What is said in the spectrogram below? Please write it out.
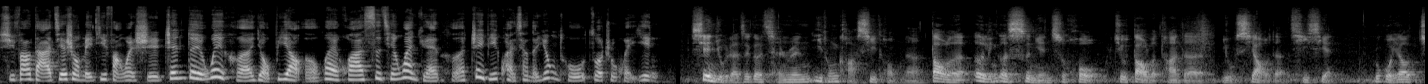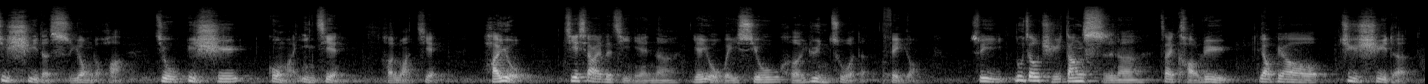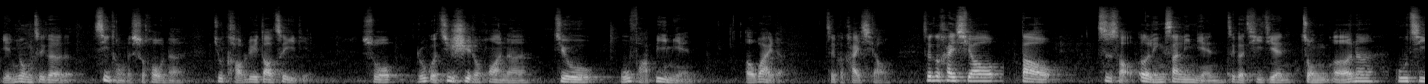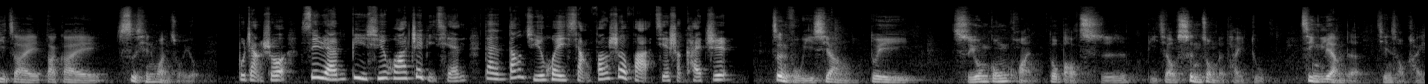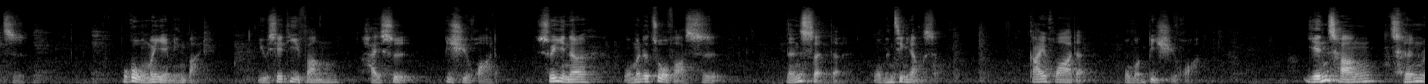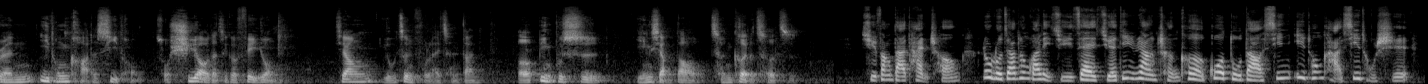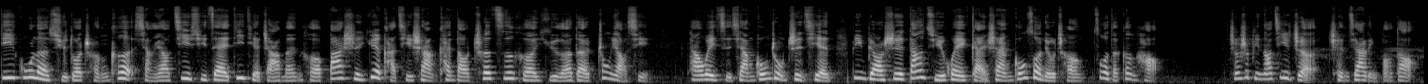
徐方达接受媒体访问时，针对为何有必要额外花四千万元和这笔款项的用途作出回应。现有的这个成人一通卡系统呢，到了二零二四年之后，就到了它的有效的期限。如果要继续的使用的话，就必须购买硬件和软件，还有接下来的几年呢，也有维修和运作的费用。所以路交局当时呢，在考虑。要不要继续的沿用这个系统的时候呢，就考虑到这一点，说如果继续的话呢，就无法避免额外的这个开销。这个开销到至少二零三零年这个期间，总额呢估计在大概四千万左右。部长说，虽然必须花这笔钱，但当局会想方设法节省开支。政府一向对使用公款都保持比较慎重的态度。尽量的减少开支，不过我们也明白，有些地方还是必须花的。所以呢，我们的做法是，能省的我们尽量省，该花的我们必须花。延长成人一通卡的系统所需要的这个费用，将由政府来承担，而并不是影响到乘客的车资。许方达坦承，陆路交通管理局在决定让乘客过渡到新一通卡系统时，低估了许多乘客想要继续在地铁闸门和巴士月卡器上看到车资和余额的重要性。他为此向公众致歉，并表示当局会改善工作流程，做得更好。城市频道记者陈嘉玲报道。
